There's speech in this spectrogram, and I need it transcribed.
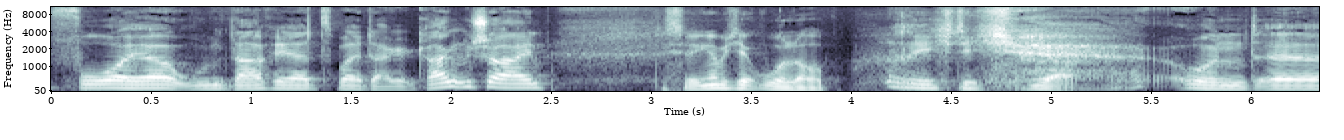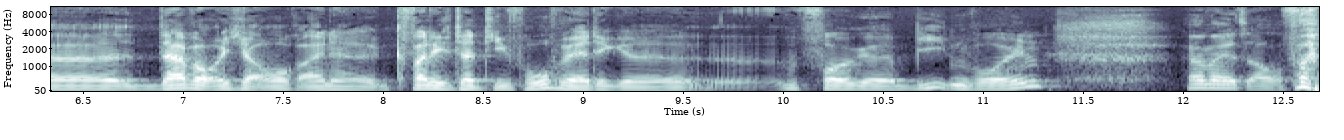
vorher und nachher zwei Tage Krankenschein. Deswegen habe ich ja Urlaub. Richtig. Ja. Und äh, da wir euch ja auch eine qualitativ hochwertige äh, Folge bieten wollen, hören wir jetzt auf.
